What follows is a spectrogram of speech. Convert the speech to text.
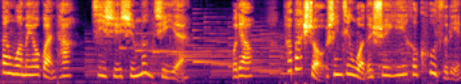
但我没有管他。继续寻梦去也，不料他把手伸进我的睡衣和裤子里，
